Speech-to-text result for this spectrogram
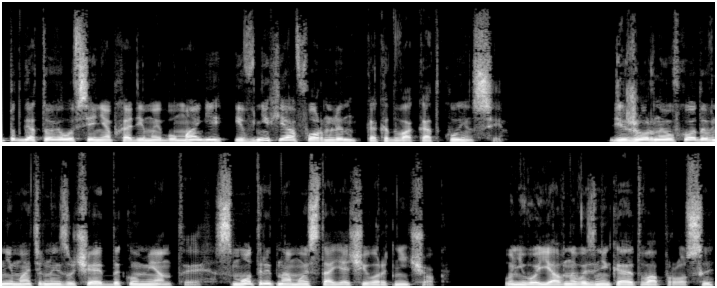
подготовила все необходимые бумаги, и в них я оформлен как адвокат Куинси. Дежурный у входа внимательно изучает документы, смотрит на мой стоячий воротничок. У него явно возникают вопросы,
